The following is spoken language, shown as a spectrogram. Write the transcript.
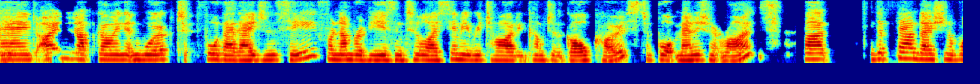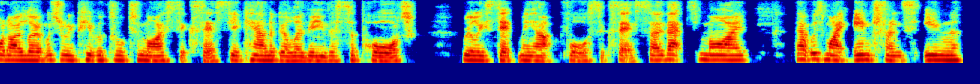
And I ended up going and worked for that agency for a number of years until I semi retired and come to the Gold Coast, bought management rights. But the foundation of what I learned was really pivotal to my success the accountability, the support really set me up for success. So that's my, that was my entrance in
